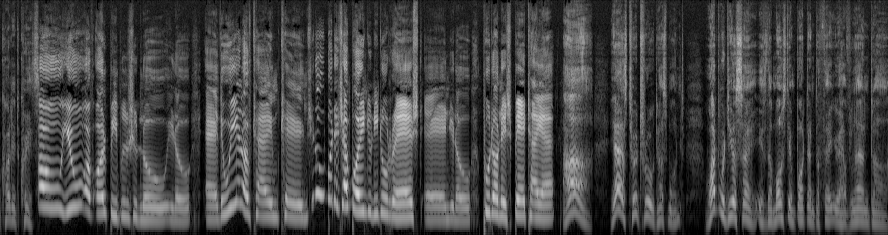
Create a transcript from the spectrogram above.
call it quits? Oh, you of all people should know, you know, uh, the wheel of time turns, you know, but at some point you need to rest and, you know, put on a spare tire. Ah, yes, too true, Desmond. What would you say is the most important thing you have learned uh,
